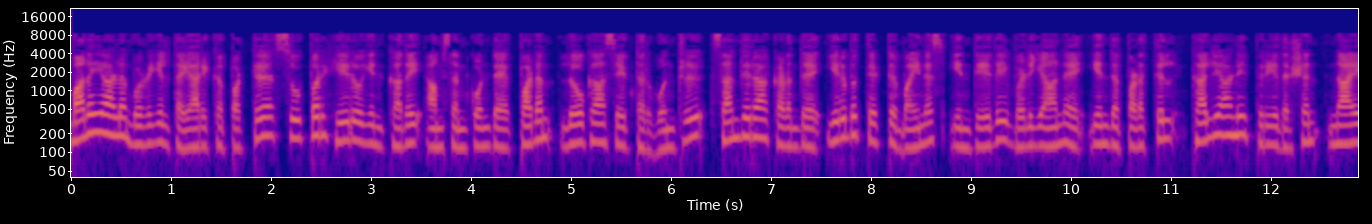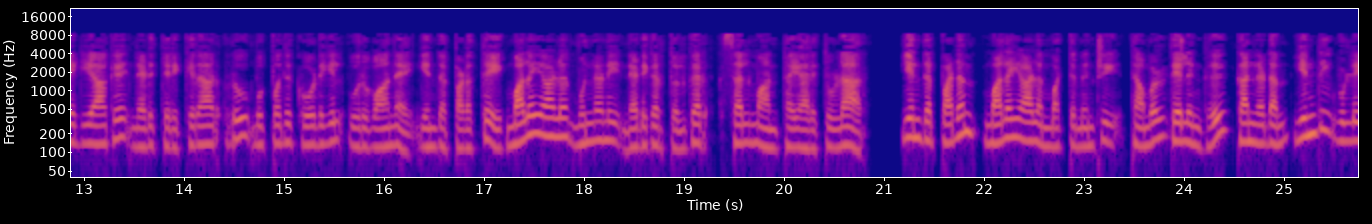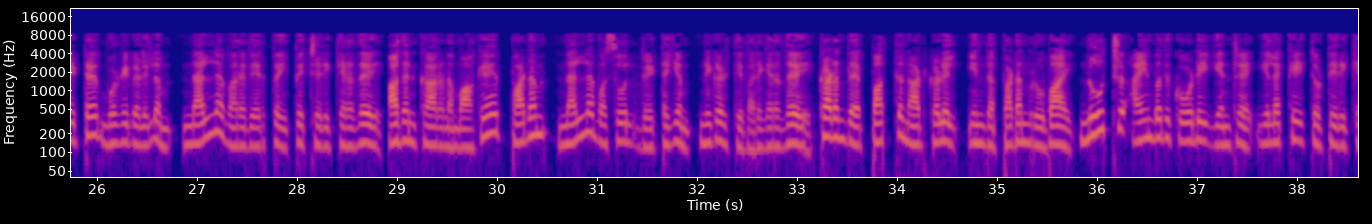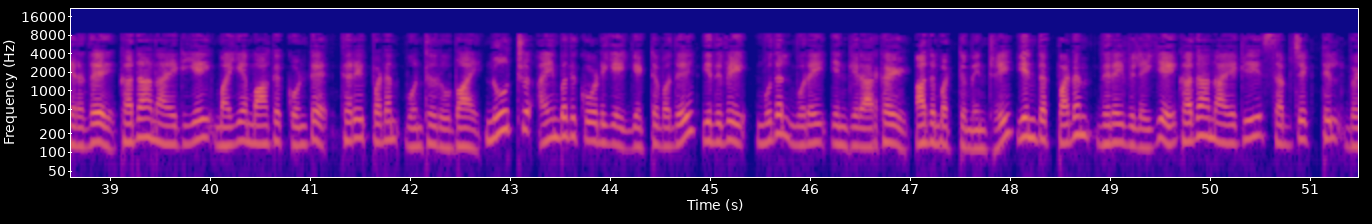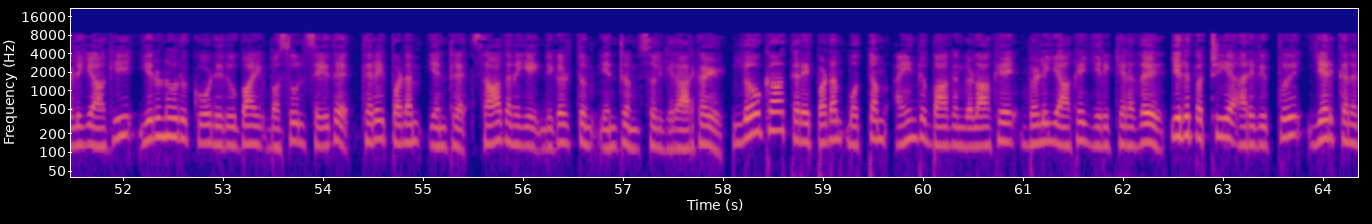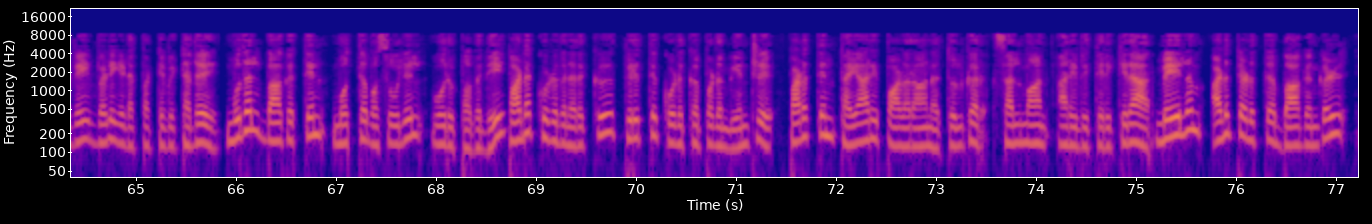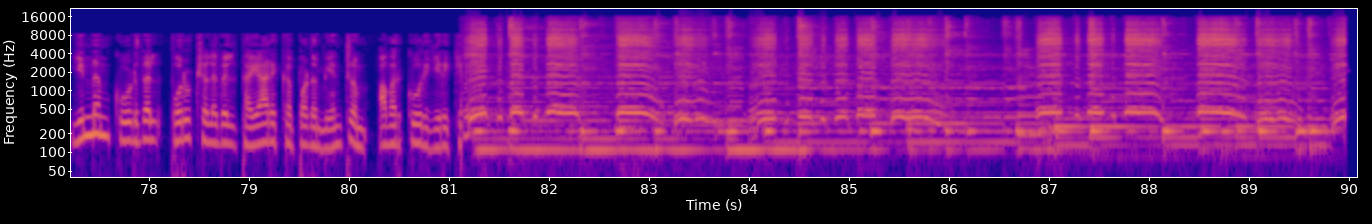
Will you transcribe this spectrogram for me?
மலையாள மொழியில் தயாரிக்கப்பட்ட சூப்பர் ஹீரோயின் கதை அம்சம் கொண்ட படம் லோகா சேப்டர் ஒன்று சந்திரா கடந்த இருபத்தெட்டு மைனஸ் இன் தேதி வெளியான இந்த படத்தில் கல்யாணி பிரியதர்ஷன் நாயகியாக நடித்திருக்கிறார். ரூ முப்பது கோடியில் உருவான இந்த படத்தை மலையாள முன்னணி நடிகர் துல்கர் சல்மான் தயாரித்துள்ளார். இந்த படம் மலையாளம் மட்டுமின்றி தமிழ் தெலுங்கு கன்னடம் இந்தி உள்ளிட்ட மொழிகளிலும் நல்ல வரவேற்பை பெற்றிருக்கிறது. அதன் காரணமாக படம் நல்ல வசூல் வேட்டையும் நிகழ்த்தி வருகிறது. கடந்த பத்து நாட்களில் இந்த படம் ரூபாய் நூற்று ஐம்பது கோடி என்ற இலக்கை தொட்டிருக்கிறது. கதாநாயகியை மையமாக கொண்ட திரைப்படம் ஒன்று ரூபாய் நூற்று ஐம்பது கோடியை எட்டுவது இதுவே முதல் முறை என்கிறார்கள். அது மட்டுமின்றி இந்த படம் விரைவிலேயே கதாநாயகி சப்ஜெக்ட் நாட்டில் வெளியாகி இருநூறு கோடி ரூபாய் வசூல் செய்த திரைப்படம் என்ற சாதனையை நிகழ்த்தும் என்றும் சொல்கிறார்கள். லோகா திரைப்படம் மொத்தம் ஐந்து பாகங்களாக வெளியாக இருக்கிறது. இது பற்றிய அறிவிப்பு ஏற்கனவே வெளியிடப்பட்டுவிட்டது. முதல் பாகத்தின் மொத்த வசூலில் ஒரு பகுதி படக்குழுவினருக்கு பிரித்துக் கொடுக்கப்படும் என்று படத்தின் தயாரிப்பாளரான துல்கர் சல்மான் அறிவித்திருக்கிறார். மேலும் அடுத்தடுத்த பாகங்கள் இன்னும் கூடுதல் பொருட்செலவில் தயாரிக்கப்படும் என்றும் அவர் கூறியிருக்கிறார். American.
